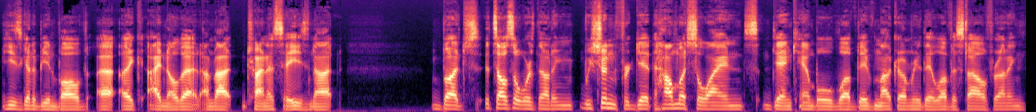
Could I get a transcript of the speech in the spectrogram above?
He's going to be involved. Uh, like I know that. I'm not trying to say he's not. But it's also worth noting we shouldn't forget how much the Lions, Dan Campbell, love David Montgomery. They love his style of running.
